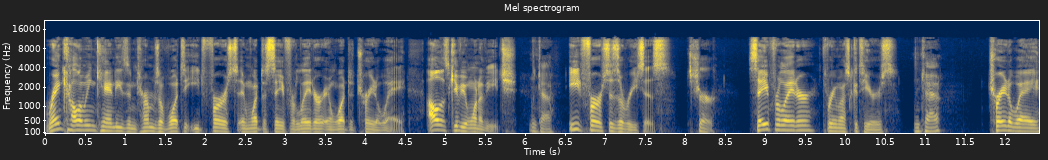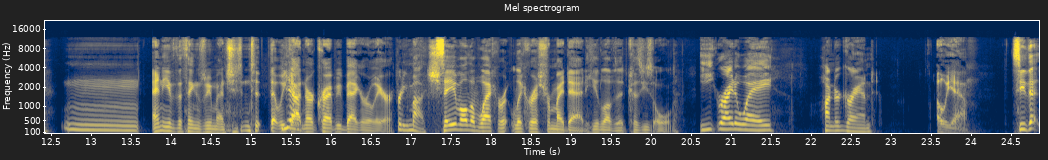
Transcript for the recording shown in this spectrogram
rank Halloween candies in terms of what to eat first and what to save for later and what to trade away. I'll just give you one of each. Okay, Eat first is a Reese's. sure. Save for later, Three Musketeers. Okay, Trade away, mm, any of the things we mentioned that we Yeah. got in our crappy bag earlier. pretty much. Save all the whack licorice from my dad. He loves it because he's old. Eat right away, hundred grand. Oh yeah. See that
